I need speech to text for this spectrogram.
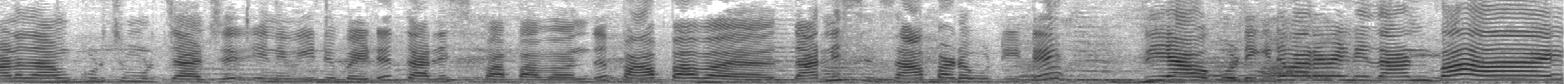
அன்னதானம் குடிச்சு முடிச்சாச்சு. இனி வீட்டுக்கு போயிட்டு தர்னீஸ் பாப்பாவை வந்து பாப்பாவை தர்னீஸுக்கு சாப்பாடை ஊட்டிட்டு தியாவை கூட்டிக்கிட்டு வர வேண்டியதான் பாய்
